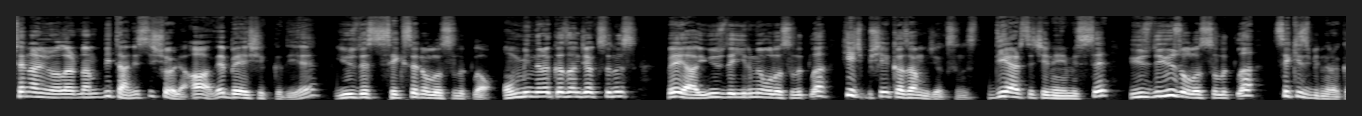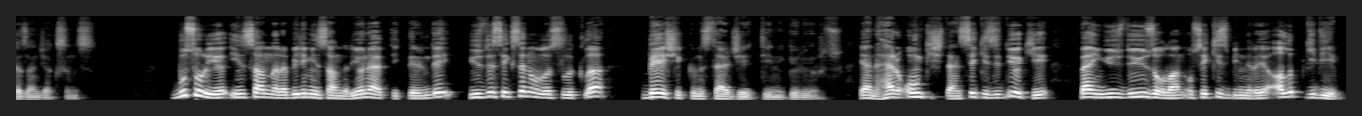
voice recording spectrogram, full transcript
Senaryolardan bir tanesi şöyle A ve B şıkkı diye. %80 olasılıkla 10 bin lira kazanacaksınız veya %20 olasılıkla hiçbir şey kazanmayacaksınız. Diğer seçeneğimiz ise %100 olasılıkla 8 bin lira kazanacaksınız. Bu soruyu insanlara, bilim insanları yönelttiklerinde %80 olasılıkla B şıkkını tercih ettiğini görüyoruz. Yani her 10 kişiden 8'i diyor ki ben %100 olan o 8 bin lirayı alıp gideyim.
